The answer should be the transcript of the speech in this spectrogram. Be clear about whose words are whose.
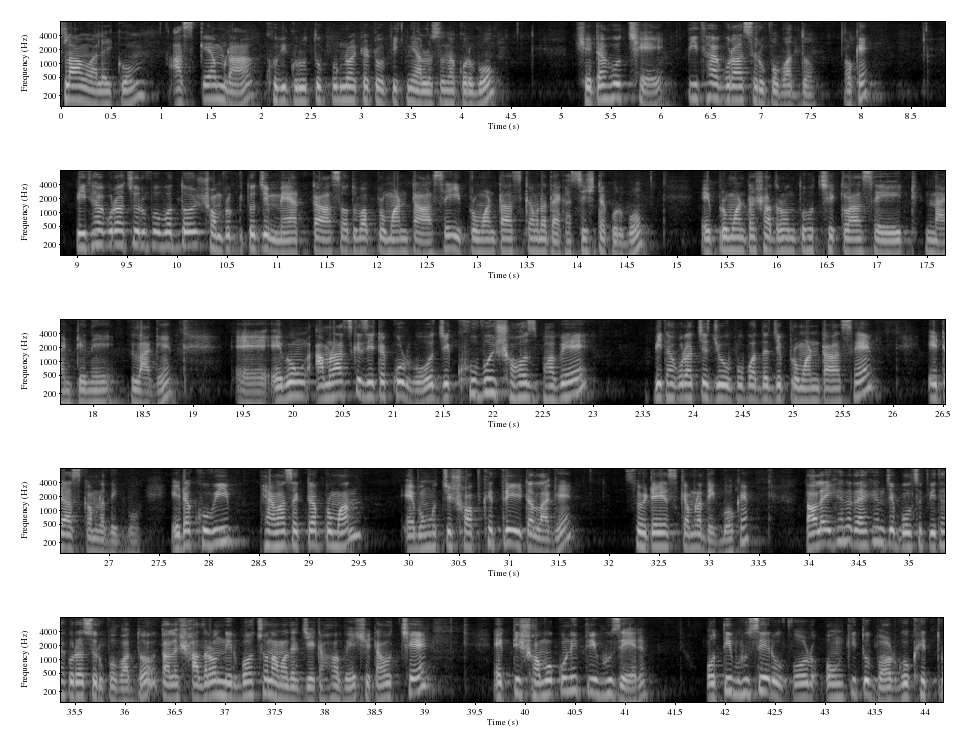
Speaker 1: আসসালামু আলাইকুম। আজকে আমরা খুবই গুরুত্বপূর্ণ একটা টপিক নিয়ে আলোচনা করব। সেটা হচ্ছে পিথাগোরাসের উপপাদ্য ওকে পিথাগোরাসের উপপাদ্য সম্পর্কিত যে ম্যাথটা আছে অথবা প্রমাণটা আছে, এই প্রমাণটা আজকে আমরা দেখার চেষ্টা করব। এই প্রমাণটা সাধারণত হচ্ছে ক্লাস এইট নাইন টেনে লাগে। এবং আমরা আজকে যেটা করব যে খুবই সহজভাবে পিথাগোরাসের যে উপপাদ্যের যে প্রমাণটা আছে, এটা আজকে আমরা দেখব। এটা খুবই ফেমাস একটা প্রমাণ এবং হচ্ছে সব ক্ষেত্রেই এটা লাগে। সো এটাই আজকে আমরা দেখব ওকে তাহলে এখানে দেখেন যে বলছে পিথাগোরাসের উপপাদ্য। তাহলে সাধারণ নির্বাচন আমাদের যেটা হবে সেটা হচ্ছে একটি সমকোণী ত্রিভুজের অতিভুজের উপর অঙ্কিত বর্গক্ষেত্র,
